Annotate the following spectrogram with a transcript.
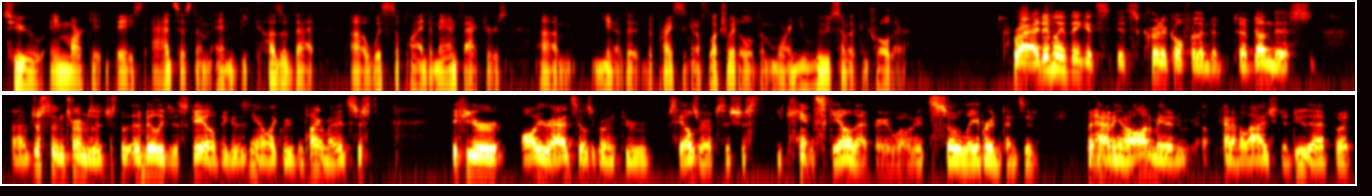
to a market based ad system. And because of that, uh, with supply and demand factors, um, you know, the, the price is going to fluctuate a little bit more and you lose some of the control there. Right. I definitely think it's it's critical for them to, to have done this, uh, just in terms of just the ability to scale, because you know, like we've been talking about, it's just if you're all your ad sales are going through sales reps, it's just you can't scale that very well. It's so labor intensive. But having it automated kind of allows you to do that. But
